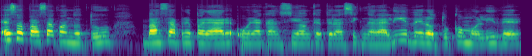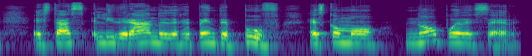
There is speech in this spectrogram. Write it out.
Eso pasa cuando tú vas a preparar una canción que te la asignará líder o tú como líder estás liderando y de repente, puff, es como, no puede ser.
